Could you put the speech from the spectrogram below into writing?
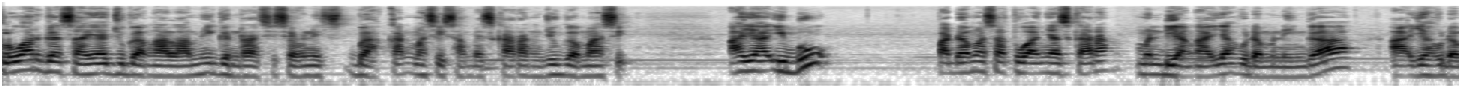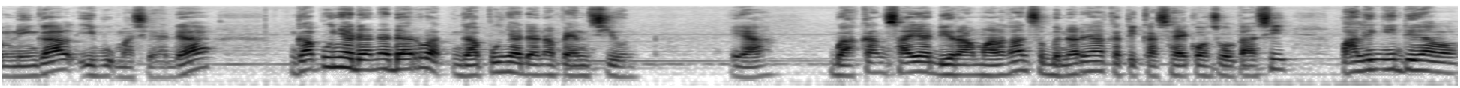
keluarga saya juga ngalami generasi Zionis bahkan masih sampai sekarang juga masih. Ayah ibu pada masa tuanya sekarang mendiang ayah udah meninggal, ayah udah meninggal, ibu masih ada, nggak punya dana darurat, nggak punya dana pensiun, ya. Bahkan saya diramalkan sebenarnya ketika saya konsultasi paling ideal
